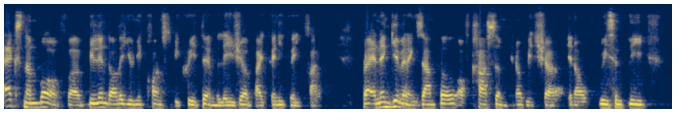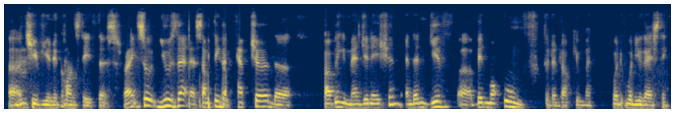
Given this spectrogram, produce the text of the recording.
X number of uh, billion dollar unicorns to be created in Malaysia by 2025, right? And then give an example of Carsome, you know, which uh, you know recently uh, mm-hmm. achieved unicorn status, right? So use that as something to capture the public imagination and then give a bit more oomph to the document. What, what do you guys think?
